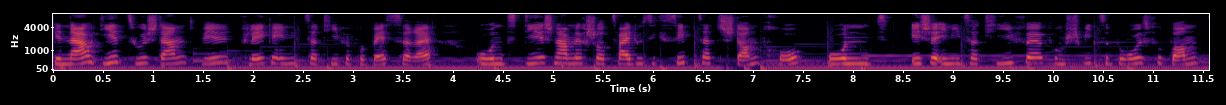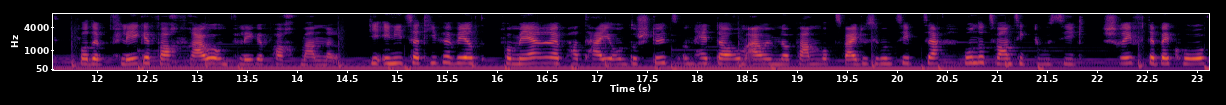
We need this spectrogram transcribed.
Genau diese Zustand will die Pflegeinitiative verbessern und die ist nämlich schon 2017 zustande gekommen und ist eine Initiative vom Schweizer Berufsverband von der Pflegefachfrauen und Pflegefachmänner. Die Initiative wird von mehreren Parteien unterstützt und hat darum auch im November 2017 120.000 Schriften bekommen,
